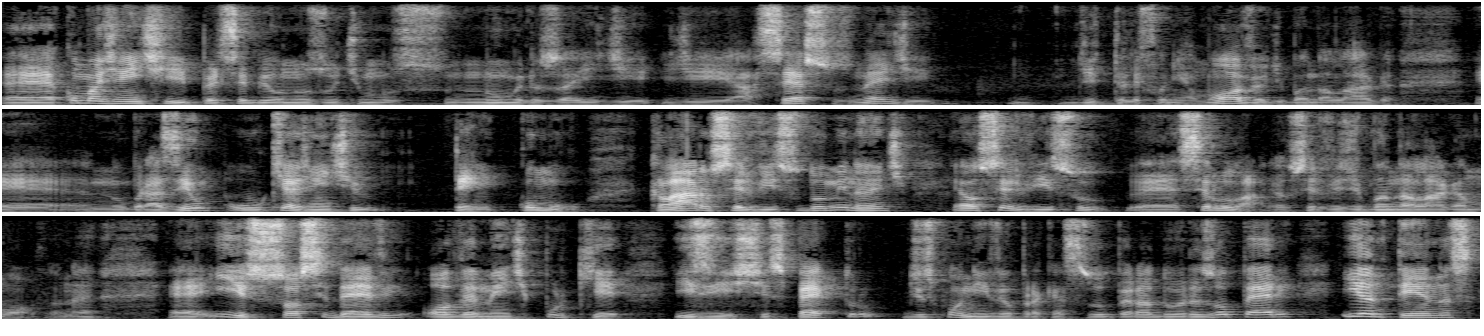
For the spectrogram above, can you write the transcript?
É, como a gente percebeu nos últimos números aí de, de acessos, né, de, de telefonia móvel, de banda larga é, no Brasil, o que a gente tem como claro serviço dominante é o serviço é, celular, é o serviço de banda larga móvel. Né? É, e isso só se deve, obviamente, porque existe espectro disponível para que essas operadoras operem e antenas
